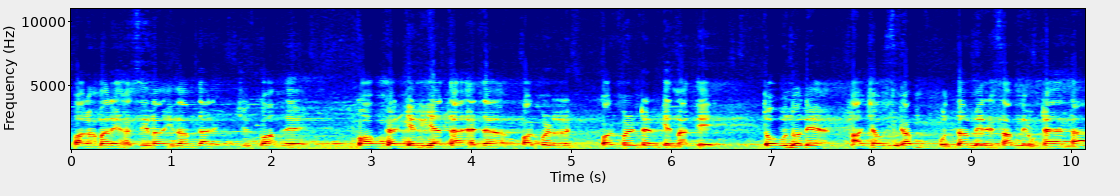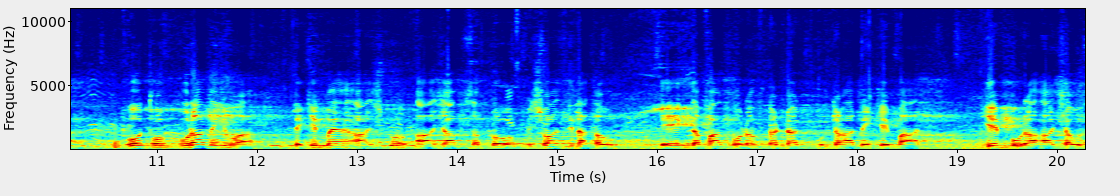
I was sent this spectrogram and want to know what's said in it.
और हमारे हसीना इनामदार जिनको हमने कॉप करके लिया था एज अ कॉर्पोरेटर कॉरपोरेटर के नाते तो उन्होंने हज हाउस का मुद्दा मेरे सामने उठाया था। वो तो पूरा नहीं हुआ, लेकिन मैं आज को, आज आप सबको विश्वास दिलाता हूँ, एक दफ़ा कोड ऑफ़ कंडक्ट उठाने के बाद ये पूरा हज हाउस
